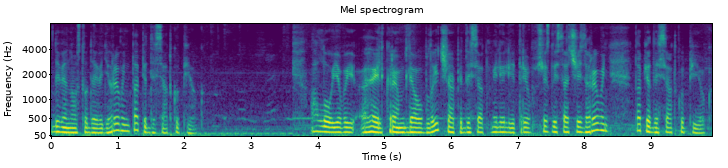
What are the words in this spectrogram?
99 гривень та 50 копійок. Алоєвий гель-крем для обличчя 50 мл 66 гривень та 50 копійок.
